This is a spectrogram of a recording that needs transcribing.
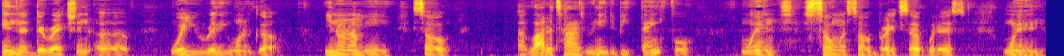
in the direction of where you really want to go. You know what I mean? So a lot of times we need to be thankful when so and so breaks up with us, when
